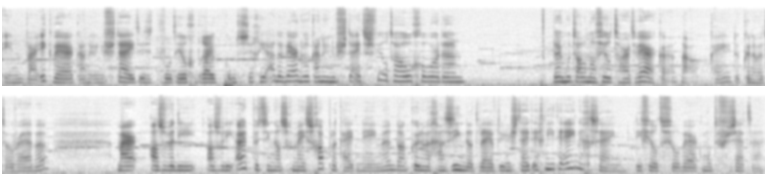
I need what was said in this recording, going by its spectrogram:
in waar ik werk aan de universiteit. is het bijvoorbeeld heel gebruikelijk om te zeggen. Ja, de werkdruk aan de universiteit is veel te hoog geworden. Wij moeten allemaal veel te hard werken. Nou, oké, daar kunnen we het over hebben. Maar als we, die, als we die uitputting als gemeenschappelijkheid nemen, dan kunnen we gaan zien dat wij op de universiteit echt niet de enige zijn die veel te veel werk moeten verzetten.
